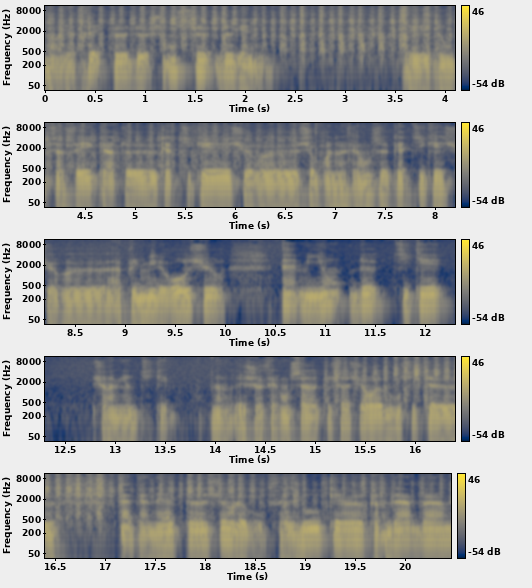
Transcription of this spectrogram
Alors il y a très peu de chances de gagner. Et donc ça fait 4, 4 euh, tickets sur, euh, on prend une référence, 4 tickets sur euh, à plus de 1000 euros sur 1 million de tickets, sur 1 million de tickets. et je référence tout ça sur mon site internet, sur le groupe Facebook, comme d'hab.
